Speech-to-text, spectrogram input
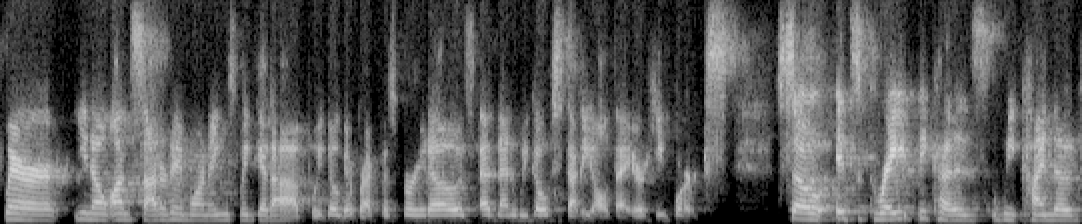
Where you know, on Saturday mornings we get up, we go get breakfast burritos, and then we go study all day, or he works. So it's great because we kind of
